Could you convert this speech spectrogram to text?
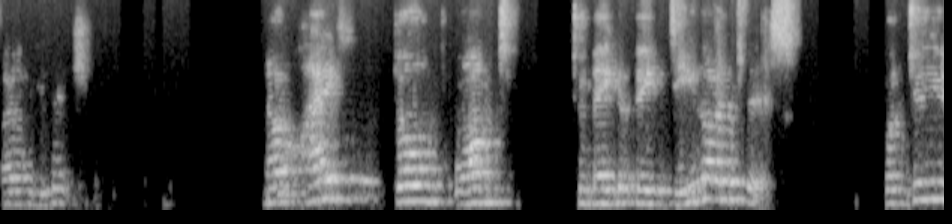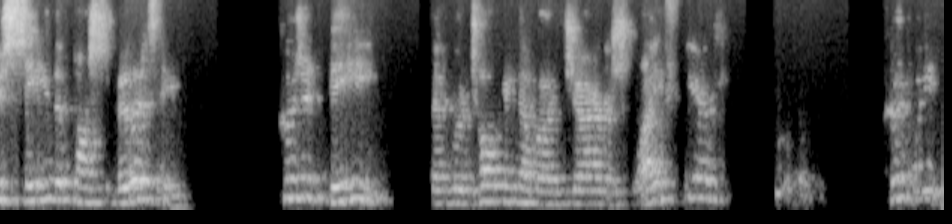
12 years. Now, I don't want to make a big deal out of this. But do you see the possibility? Could it be that we're talking about Jairus' wife here? Could we?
